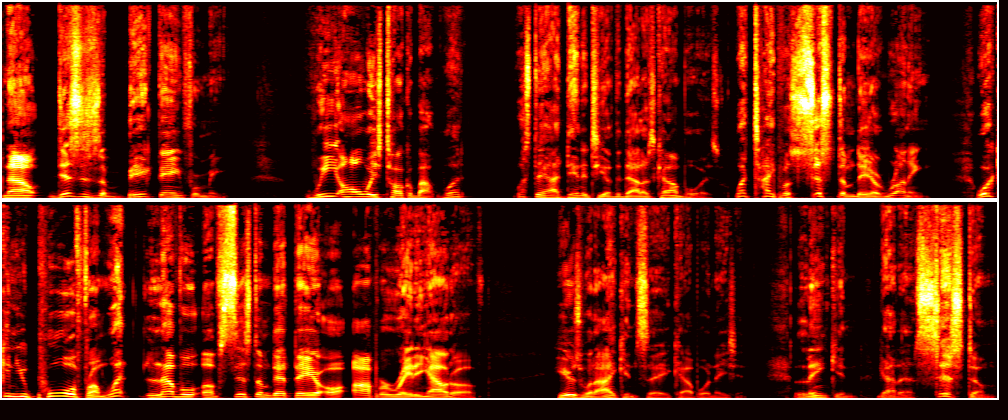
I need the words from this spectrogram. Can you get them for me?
Now, this is a big thing for me. We always talk about what what's the identity of the Dallas Cowboys? What type of system they are running? What can you pull from? What level of system that they are operating out of? Here's what I can say, Cowboy Nation. Lincoln got a system.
